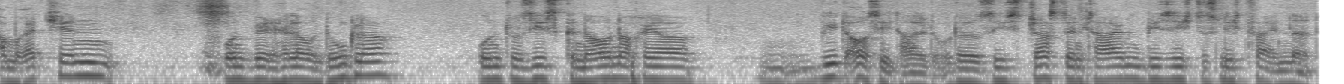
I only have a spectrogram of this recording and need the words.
am Rädchen und wird heller und dunkler und du siehst genau nachher, wie es aussieht halt. Oder siehst just in time, wie sich das Licht verändert.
